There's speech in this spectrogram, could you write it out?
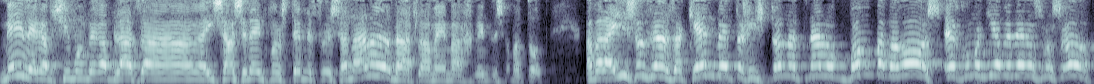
מילא רב שמעון ורב לזר, האישה שלהם כבר 12 שנה, לא יודעת למה הם מאחרים לשבתות. אבל האיש הזה, הזקן בטח, אשתו נתנה לו בומבה בראש, איך הוא מגיע בבין השמשות?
